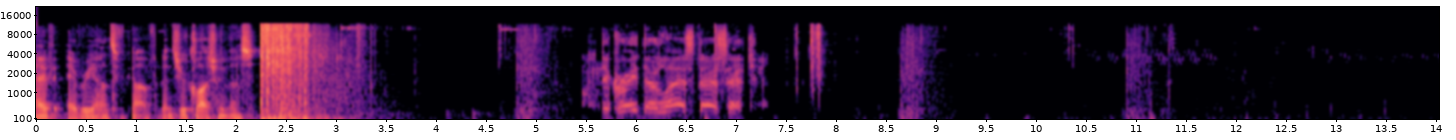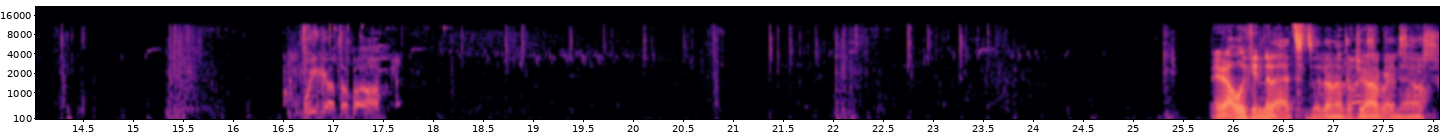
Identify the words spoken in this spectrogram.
I have every ounce of confidence you're clutching this. Degrade their last asset. We got the bomb. Maybe I'll look into that since I don't have a job right now. us.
